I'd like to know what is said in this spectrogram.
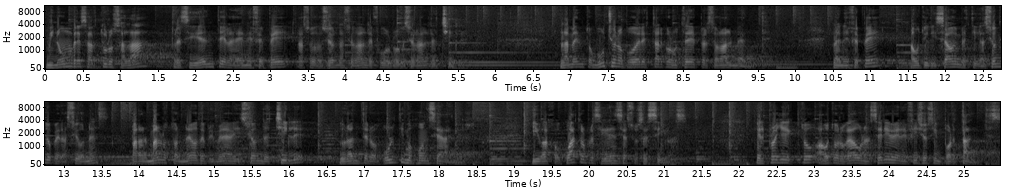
Mi nombre es Arturo Salá, presidente de la NFP, Asociación Nacional de Fútbol Profesional de Chile. Lamento mucho no poder estar con ustedes personalmente. La NFP ha utilizado investigación de operaciones para armar los torneos de Primera División de Chile durante los últimos 11 años y bajo cuatro presidencias sucesivas. El proyecto ha otorgado una serie de beneficios importantes,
